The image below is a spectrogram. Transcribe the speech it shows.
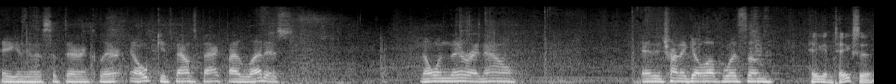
Hagen's gonna sit there and clear. Oh, gets bounced back by Lettuce. No one there right now. Andy trying to go up with them. Hagen takes it.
